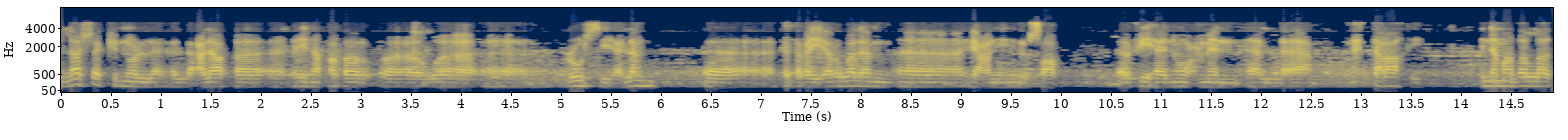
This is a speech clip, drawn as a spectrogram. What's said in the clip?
لا شك إنه العلاقة بين قطر وروسيا لم تتغير ولم يعني يصاب فيها نوع من التراخي إنما ظلت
